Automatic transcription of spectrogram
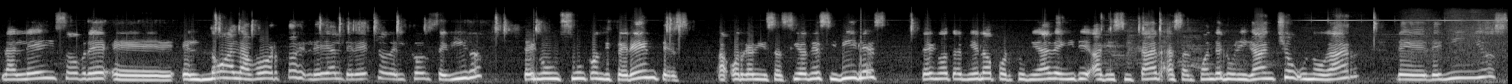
la ley sobre eh, el no al aborto, ley al derecho del concebido. Tengo un Zoom con diferentes ah, organizaciones civiles. Tengo también la oportunidad de ir a visitar a San Juan del Urigancho, un hogar de, de niños.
